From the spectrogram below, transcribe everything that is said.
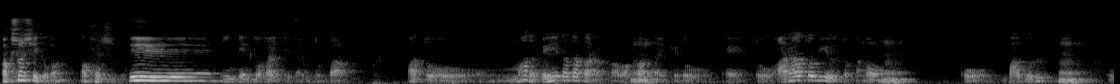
アクションシートアクションシート。がえインデント入ってたりとか、あと、まだベータだからかわかんないけど、えっ、と、アラートビューとかの、うん。こう、バブル？うん。が、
